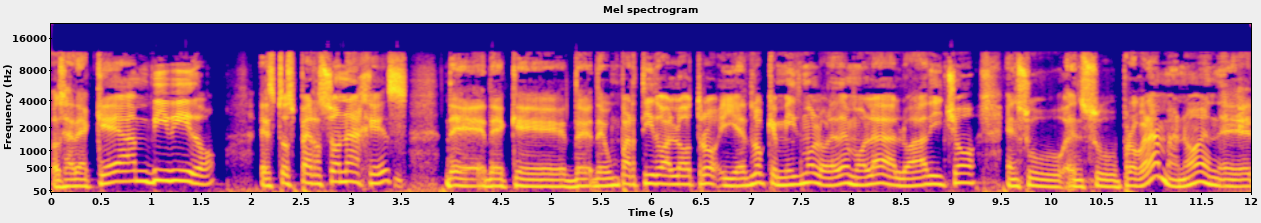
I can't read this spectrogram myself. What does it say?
O sea, de qué han vivido estos personajes de, de que de, de, un partido al otro y es lo que mismo Lore de Mola lo ha dicho en su en su programa no en, eh,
